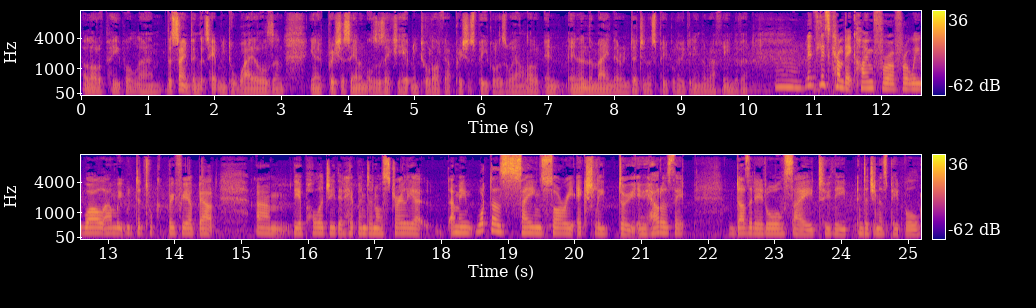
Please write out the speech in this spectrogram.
a lot of people. Um, the same thing that's happening to whales and you know precious animals is actually happening to a lot of our precious people as well. A lot of and, and in the main, they're indigenous people who are getting the rough end of it. Mm. Let, let's come back home for a, for a wee while. Um, we, we, did talk briefly about. Um, the apology that happened in Australia. I mean, what does saying sorry actually do? How does that does it at all say to the Indigenous people,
